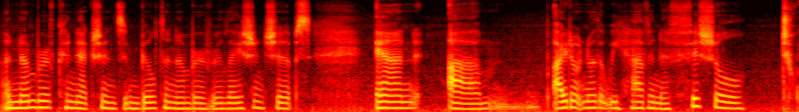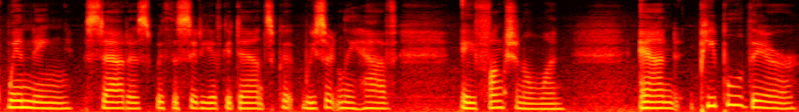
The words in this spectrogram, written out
a number of connections and built a number of relationships. And um, I don't know that we have an official twinning status with the city of Gdansk, but we certainly have a functional one. And people there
